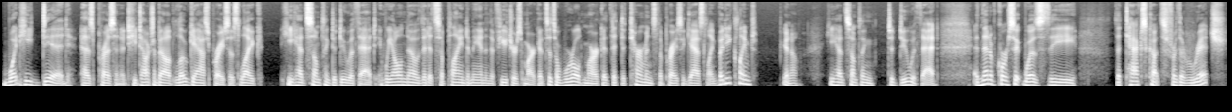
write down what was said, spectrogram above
what he did as president. He talked about low gas prices, like he had something to do with that. And we all know that it's supply and demand in the futures markets. It's a world market that determines the price of gasoline. But he claimed, you know, he had something to do with that. And then, of course, it was the the tax cuts for the rich.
